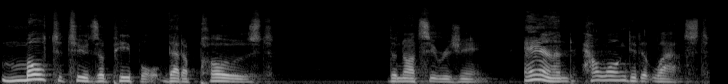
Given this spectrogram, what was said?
multitudes of people that opposed the Nazi regime. And how long did it last?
